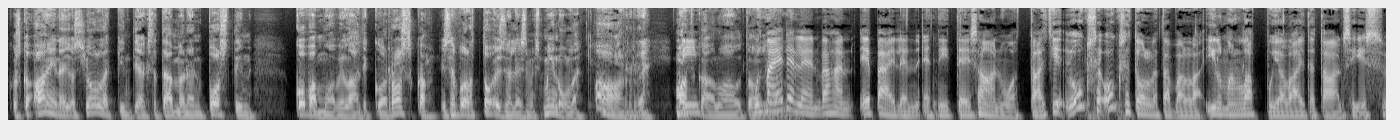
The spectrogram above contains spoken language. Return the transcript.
Koska aina, jos jollekin, tiedätkö tämmöinen postin kovamuovilaatikko on roska, niin se voi olla toiselle esimerkiksi minulle aarre matkailuautoon. Mutta Niin. mä edelleen vähän epäilen, että niitä ei saanut ottaa. Onko se, onko se tolla tavalla ilman lappuja laitetaan siis?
